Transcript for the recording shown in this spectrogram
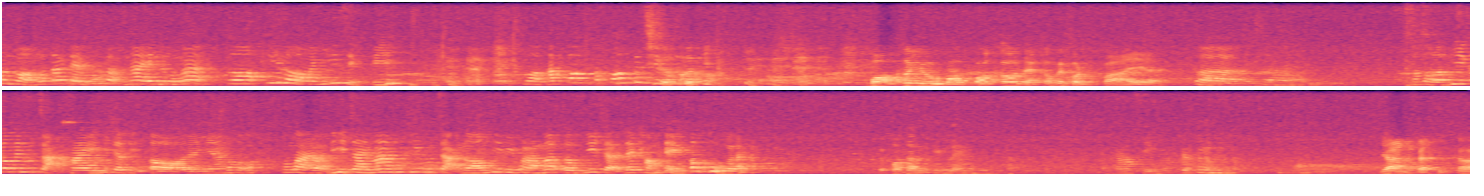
คุณหมอเขาตั้งใจพูดแบบน่าเอ็นดูว่ารอพี่รอมา20ปีบอกอัปป้องอัปป้องก็เชื่อเลยบอกเขาอยู่บอกบอกเขาแต่เขาเป็นคน ใจมากที่พี่รู้จักน้องที่มีความว่าเออพี่จะได้ทำเพลงเข้าครูแล้วแต่พ่อท่านแข็งแรงเลยครับเก้าสิบย่างแปดสิบเก้า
